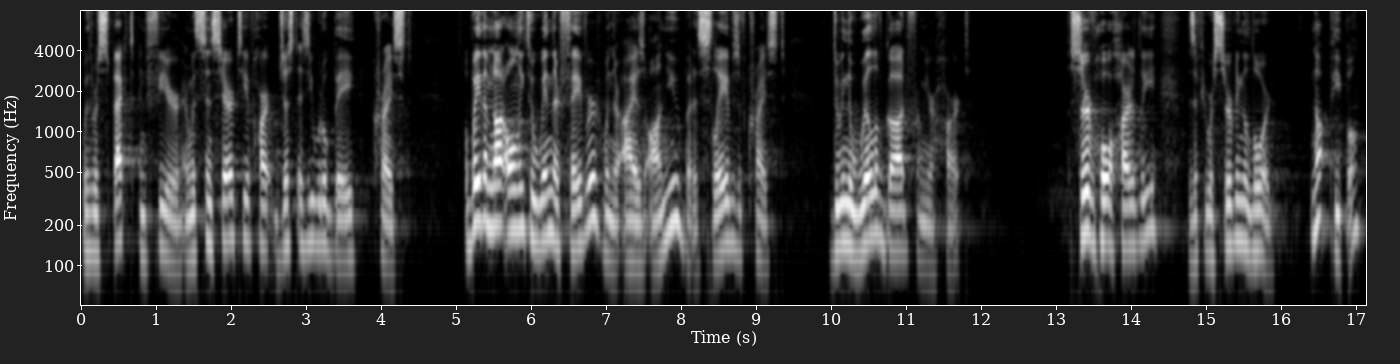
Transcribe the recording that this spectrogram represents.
with respect and fear and with sincerity of heart, just as you would obey Christ. Obey them not only to win their favor when their eye is on you, but as slaves of Christ, doing the will of God from your heart. Serve wholeheartedly as if you were serving the Lord, not people,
